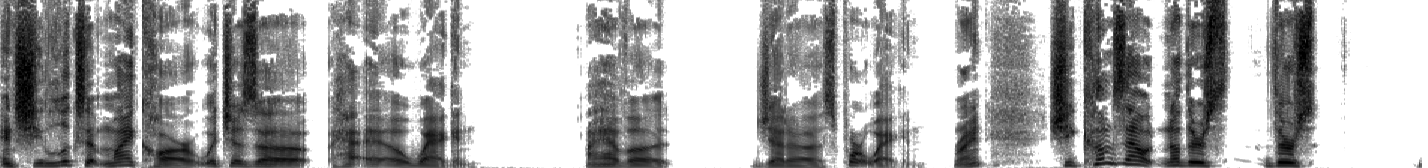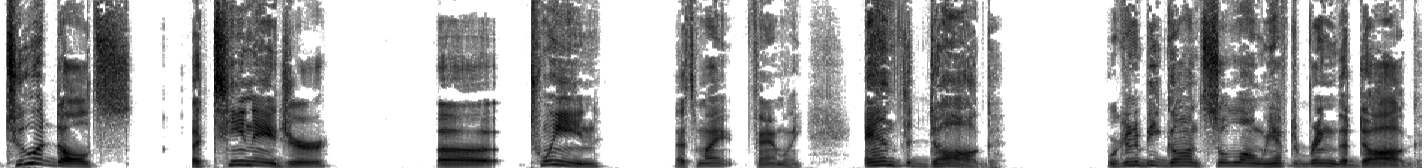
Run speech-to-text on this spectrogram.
And she looks at my car, which is a, a wagon. I have a Jetta sport wagon, right? She comes out. Now there's, there's two adults, a teenager, a tween, that's my family, and the dog. We're going to be gone so long, we have to bring the dog.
